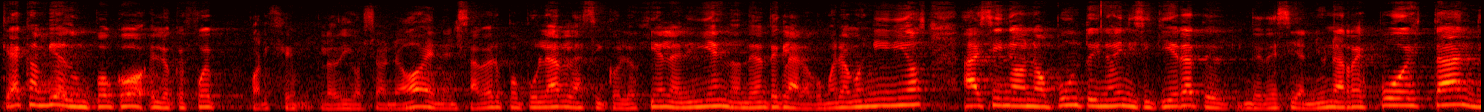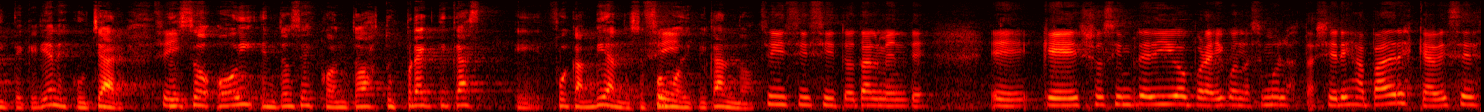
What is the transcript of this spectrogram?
que ha cambiado un poco lo que fue por ejemplo, digo yo, ¿no? En el saber popular, la psicología en la niñez, donde antes, claro, como éramos niños, ay, sí, no, no, punto y no, y ni siquiera te, decían ni una respuesta, ni te querían escuchar. Eso hoy, entonces, con todas tus prácticas, eh, fue cambiando, se fue modificando. Sí, sí, sí, totalmente. Eh, que yo siempre digo por ahí cuando hacemos los talleres a padres que a veces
